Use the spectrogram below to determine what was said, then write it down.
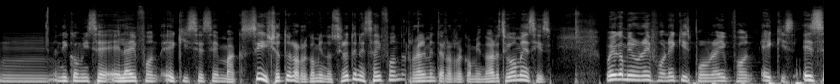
Nico me dice el iPhone XS Max. Sí, yo te lo recomiendo. Si no tenés iPhone, realmente lo recomiendo. Ahora, si vos me decís, voy a cambiar un iPhone X por un iPhone XS,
